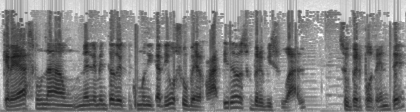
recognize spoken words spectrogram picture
creas una, un elemento de comunicativo súper rápido, súper visual, súper potente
